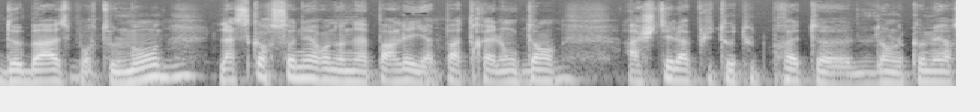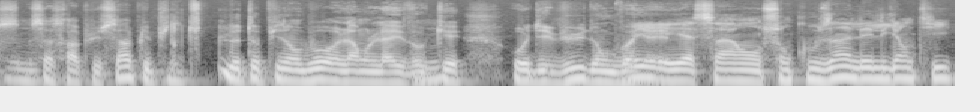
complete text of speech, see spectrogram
de base pour tout le monde. Mhm. La scorsonnaire, on en a parlé il n'y a pas très longtemps. Mhm. Achetez-la plutôt toute prête euh, dans le commerce, mhm. ça sera plus simple. Et puis le topinambour, là on l'a évoqué au début, donc voyez. Oui, il y a ça, son cousin l'Elianti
